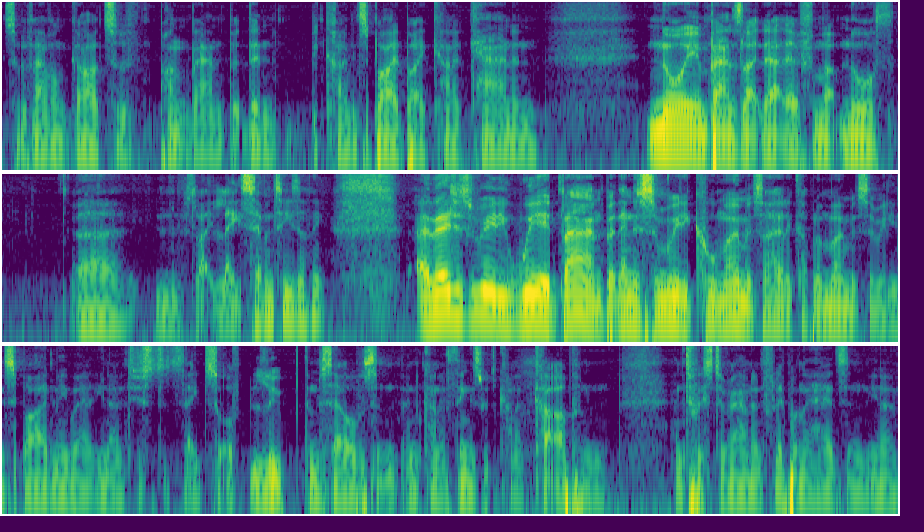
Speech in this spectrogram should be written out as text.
sort of avant-garde sort of punk band, but then kind of inspired by kind of Can and Neu! and bands like that. They're from up north. Uh, it's like late 70s, I think. And they're just really weird band, but then there's some really cool moments. I had a couple of moments that really inspired me where, you know, just they'd sort of loop themselves and, and kind of things would kind of cut up and, and twist around and flip on their heads. And, you know,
